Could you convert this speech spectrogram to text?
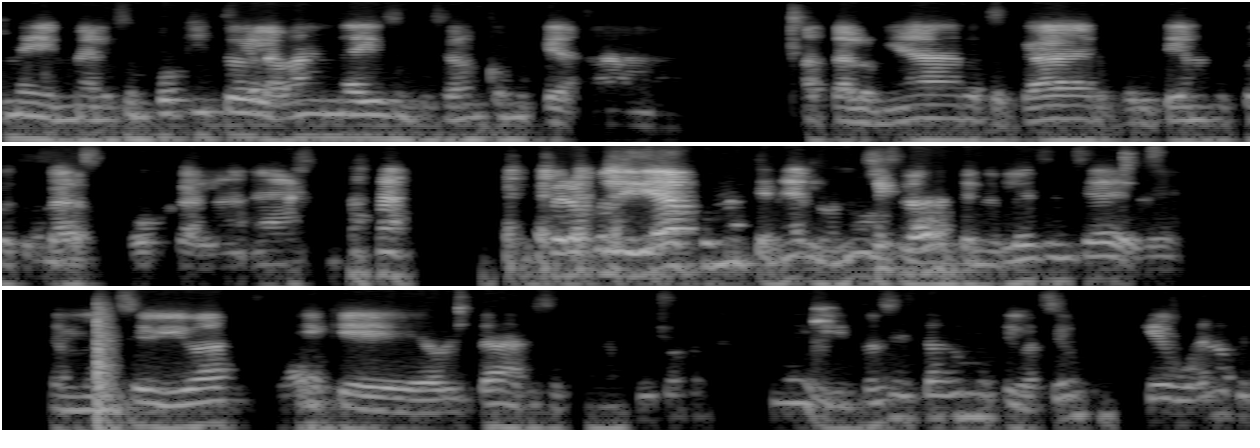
me, me alejé un poquito de la banda, ellos empezaron como que a, a talonear, a tocar, ahorita ya no se puede tocar, ojalá. Pero pues la idea fue mantenerlo, ¿no? Sí, o sea, claro. mantener la esencia de, de, de Monse viva y que ahorita y entonces está su motivación, qué bueno que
